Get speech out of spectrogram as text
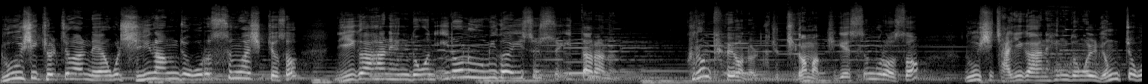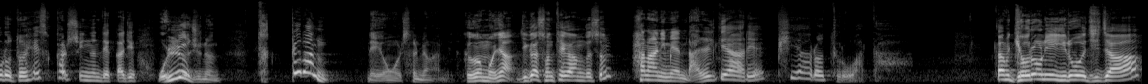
룻이 결정한 내용을 신앙적으로 승화시켜서 네가 한 행동은 이런 의미가 있을 수 있다라는 그런 표현을 아주 기가 막히게 씀으로써 룻이 자기가 한 행동을 영적으로 더 해석할 수 있는 데까지 올려주는 특별한 내용을 설명합니다. 그건 뭐냐? 네가 선택한 것은 하나님의 날개 아래 피하러 들어왔다. 그다음에 결혼이 이루어지자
